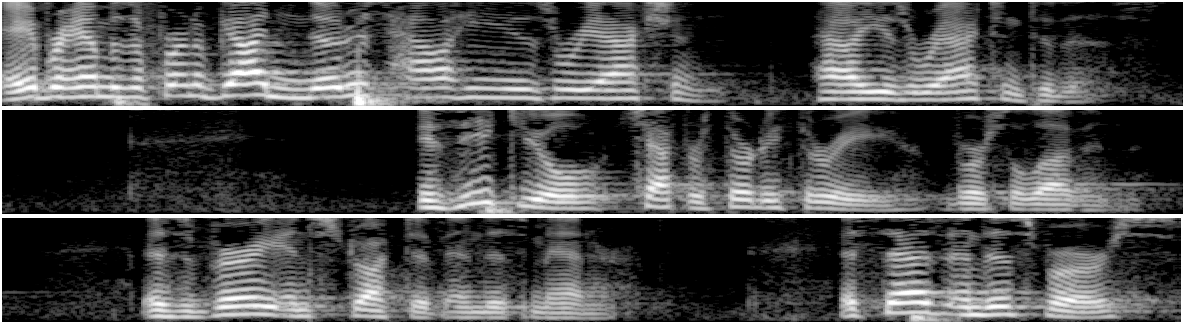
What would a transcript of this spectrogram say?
Abraham is a friend of God. Notice how he is reaction, how he is reacting to this. Ezekiel chapter 33, verse 11, is very instructive in this manner. It says in this verse,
